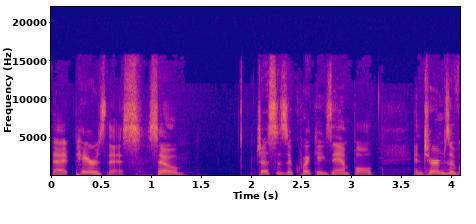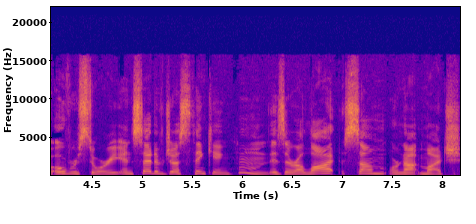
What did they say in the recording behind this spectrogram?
that pairs this. So just as a quick example, in terms of overstory, instead of just thinking, hmm, is there a lot, some, or not much,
